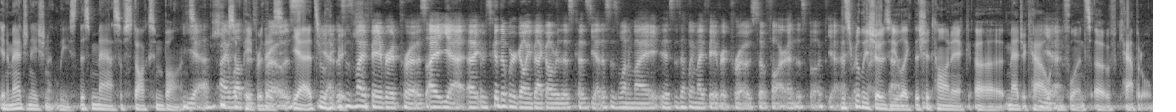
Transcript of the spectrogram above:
in imagination at least, this mass of stocks and bonds. Yeah, heaps I of paper. this they- prose. yeah, it's really yeah. great. This is my favorite prose. I yeah, uh, it's good that we're going back over this because yeah, this is one of my this is definitely my favorite prose so far in this book. Yeah, this really shows you like the shatanic uh, magical Yeah. influence of capital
